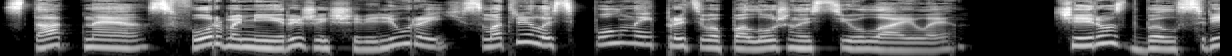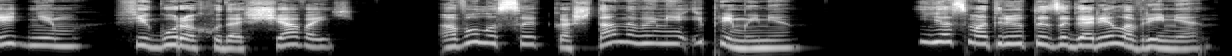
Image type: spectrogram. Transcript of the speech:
Статная, с формами и рыжей шевелюрой, смотрелась полной противоположностью Лайлы, чей рост был средним, фигура худощавой, а волосы каштановыми и прямыми. «Я смотрю, ты загорела время.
